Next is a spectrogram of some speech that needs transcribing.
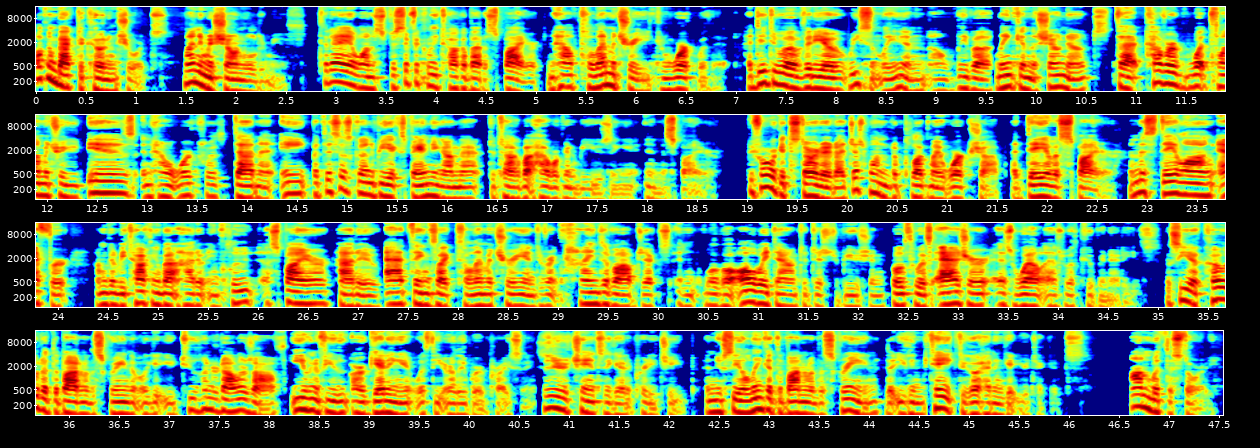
Welcome back to Coding Shorts. My name is Shawn Wildermuth. Today I want to specifically talk about Aspire and how telemetry can work with it. I did do a video recently, and I'll leave a link in the show notes, that covered what telemetry is and how it works with .NET 8, but this is going to be expanding on that to talk about how we're going to be using it in Aspire. Before we get started, I just wanted to plug my workshop, A Day of Aspire. And this day-long effort I'm going to be talking about how to include Aspire, how to add things like telemetry and different kinds of objects, and we'll go all the way down to distribution, both with Azure as well as with Kubernetes. You'll see a code at the bottom of the screen that will get you $200 off, even if you are getting it with the early bird pricing. This is your chance to get it pretty cheap. And you'll see a link at the bottom of the screen that you can take to go ahead and get your tickets. On with the story.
